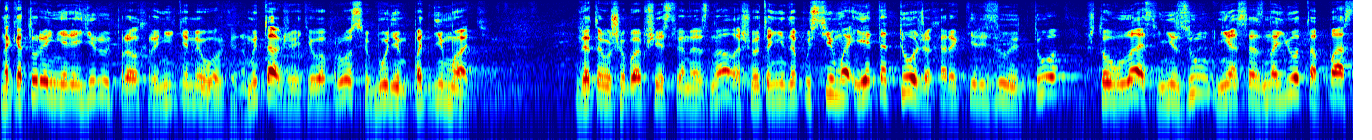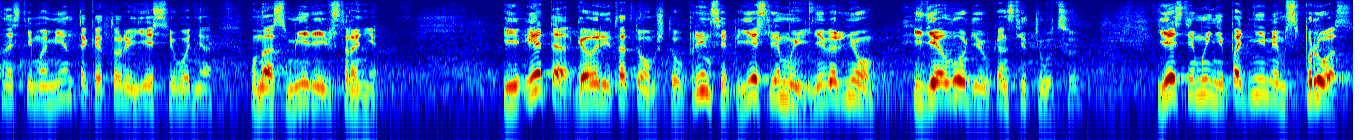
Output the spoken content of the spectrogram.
на которые не реагируют правоохранительные органы. Мы также эти вопросы будем поднимать для того, чтобы общественность знала, что это недопустимо, и это тоже характеризует то, что власть внизу не осознает опасности момента, который есть сегодня у нас в мире и в стране. И это говорит о том, что, в принципе, если мы не вернем идеологию в Конституцию, если мы не поднимем спрос,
